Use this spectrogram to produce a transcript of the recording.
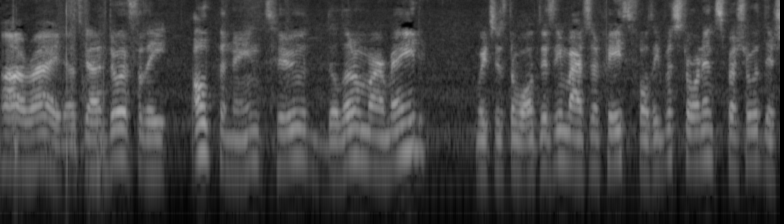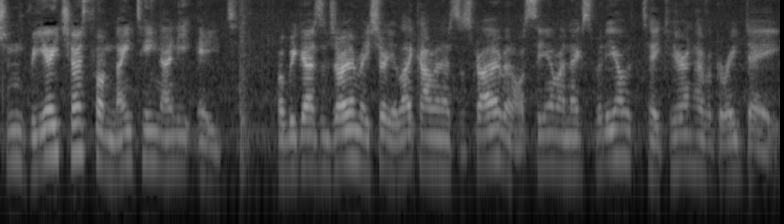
Alright, that's gonna do it for the opening to The Little Mermaid, which is the Walt Disney Masterpiece, fully restored in special edition VHS from 1998. Hope you guys enjoy it. Make sure you like, comment, and subscribe, and I'll see you in my next video. Take care and have a great day.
